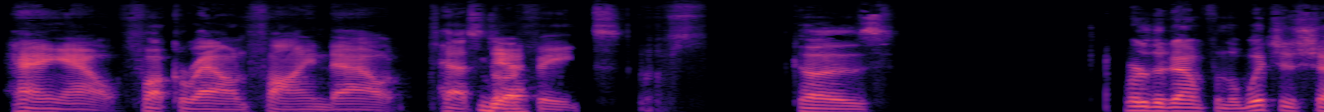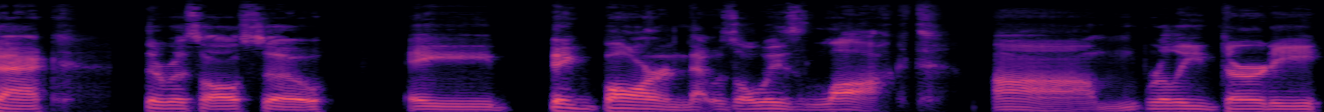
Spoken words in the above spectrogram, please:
hang out, fuck around, find out, test Yeah. our fates. Because further down from the witch's shack, there was also a big barn that was always locked. Um, really dirty.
